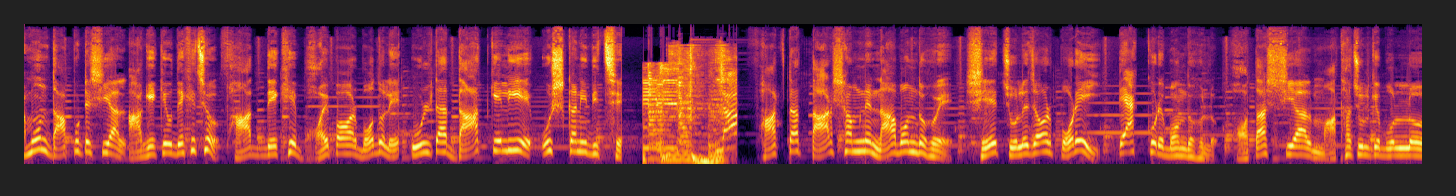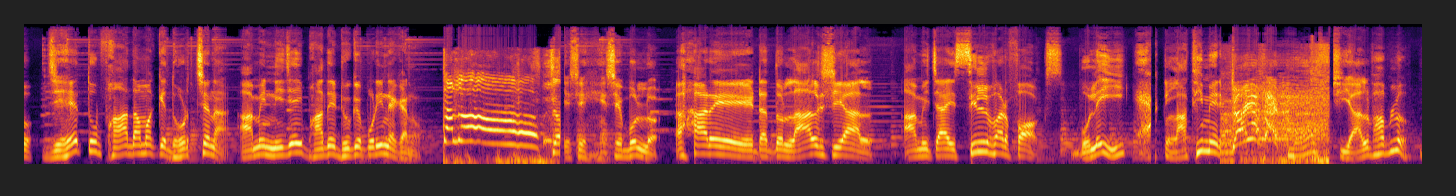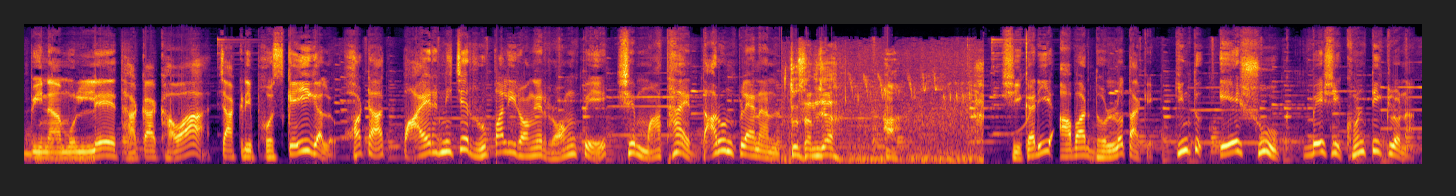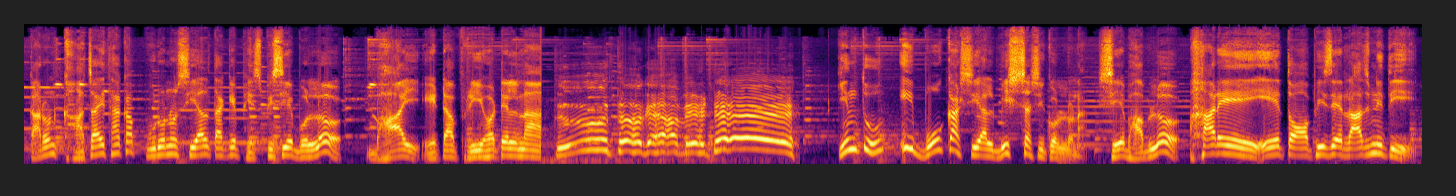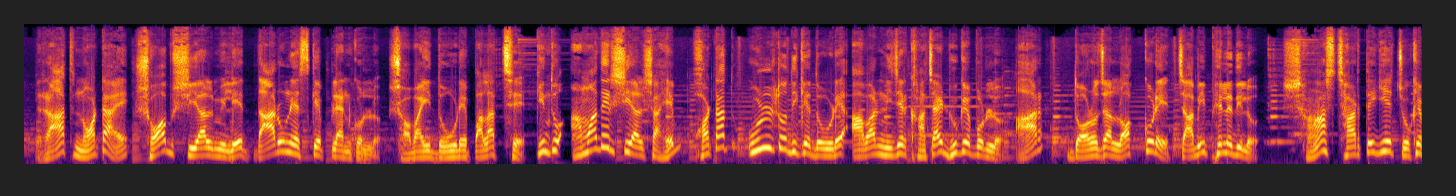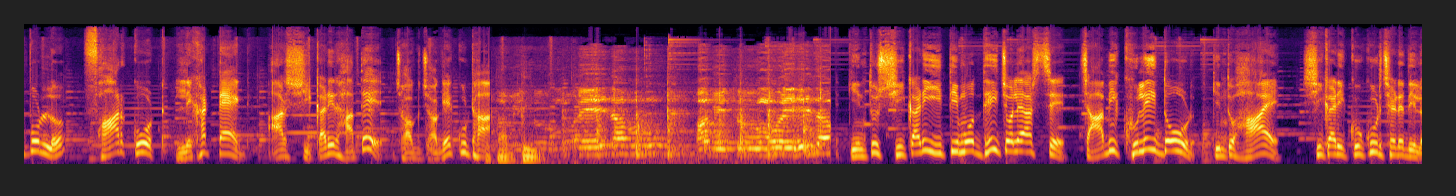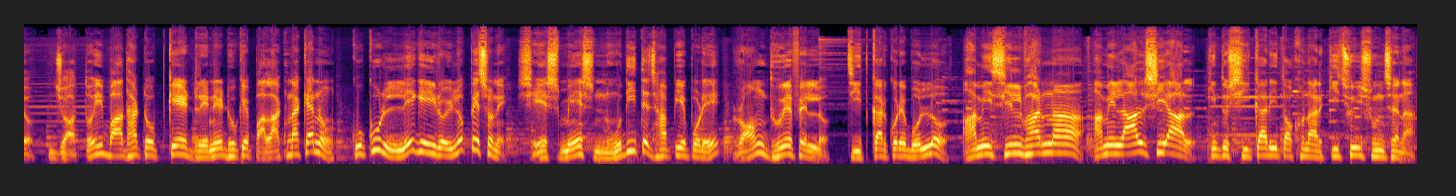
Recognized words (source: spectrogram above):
এমন দাপুটে শিয়াল আগে কেউ দেখেছ? ফাঁদ দেখে ভয় পাওয়ার বদলে উল্টা দাঁত কেলিয়ে উস্কানি দিচ্ছে। ফাঁদটা তার সামনে না বন্ধ হয়ে সে চলে যাওয়ার পরেই ট্যাগ করে বন্ধ হলো। হতাশ শিয়াল মাথা চুলকে বলল যেহেতু ফাঁদ আমাকে ধরছে না আমি নিজেই ফাঁদে ঢুকে পড়ি না কেন? এসে হেসে বলল আরে এটা তো লাল শিয়াল। আমি চাই সিলভার ফক্স বলেই এক লাথি মেরে শিয়াল ভাবলো বিনামূল্যে থাকা খাওয়া চাকরি ফসকেই গেল। হঠাৎ পায়ের নিচে রূপালি রঙের রং পেয়ে সে মাথায় দারুণ প্ল্যান আনলো। তুই সমঝা শিকারি আবার ধরল তাকে কিন্তু এ সুখ বেশিক্ষণ টিকলো না কারণ খাঁচায় থাকা পুরনো শিয়াল তাকে ফেসফিসিয়ে বলল ভাই এটা ফ্রি হোটেল না। তো বেটে কিন্তু এই বোকা শিয়াল বিশ্বাসই করল না। সে ভাবলো আরে এ তো অফিসের রাজনীতি। রাত নটায় সব শিয়াল মিলে দারুণ এসকেপ প্ল্যান করল। সবাই দৌড়ে পালাচ্ছে। কিন্তু আমাদের শিয়াল সাহেব হঠাৎ উল্টো দিকে দৌড়ে আবার নিজের খাঁচায় ঢুকে পড়ল আর দরজা লক করে চাবি ফেলে দিল। শ্বাস ছাড়তে গিয়ে চোখে পড়ল ফার কোট লেখা ট্যাগ আর শিকারির হাতে ঝকঝকে কুঠা। কিন্তু শিকারী ইতিমধ্যেই চলে আসছে। চাবি খুলেই দৌড়। কিন্তু হায় শিকারী কুকুর ছেড়ে দিল। যতই বাধা টপকে ড্রেনে ঢুকে পালাক না কেন কুকুর লেগেই রইল পেছনে। শেষমেশ নদীতে ঝাঁপিয়ে পড়ে রং ধুয়ে ফেলল। চিৎকার করে বলল আমি সিলভার না আমি লাল শিয়াল। কিন্তু শিকারি তখন আর কিছুই শুনছে না।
